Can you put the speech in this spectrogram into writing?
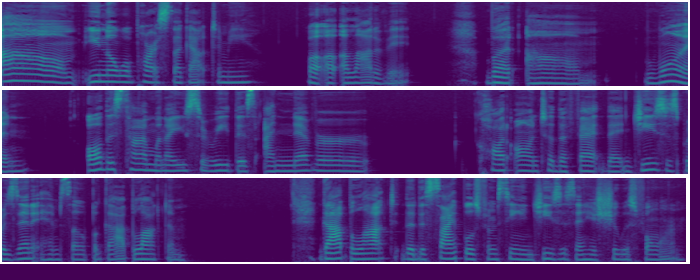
Um, you know what part stuck out to me? Well, a, a lot of it. But um one, all this time when I used to read this, I never caught on to the fact that Jesus presented himself, but God blocked him. God blocked the disciples from seeing Jesus in his truest form.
